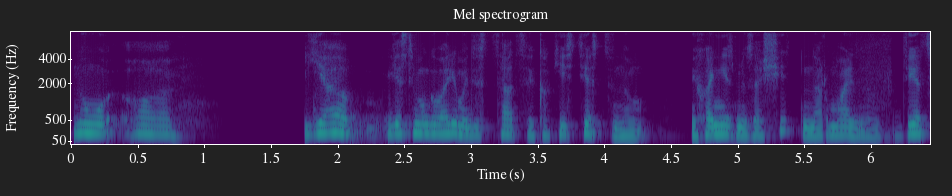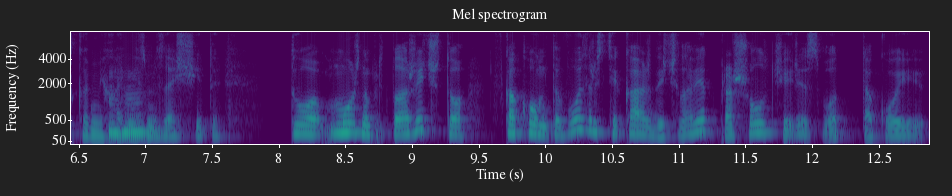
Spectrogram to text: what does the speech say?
Ну, э, я, если мы говорим о диссоциации как естественном механизме защиты, нормальном детском механизме защиты, то можно предположить, что в каком-то возрасте каждый человек прошел через вот такой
